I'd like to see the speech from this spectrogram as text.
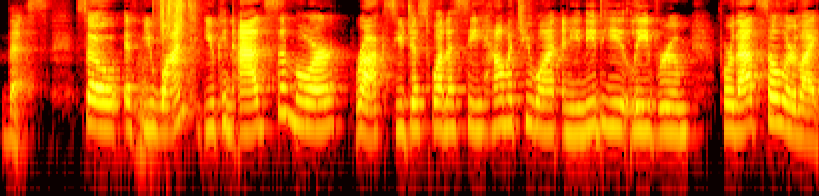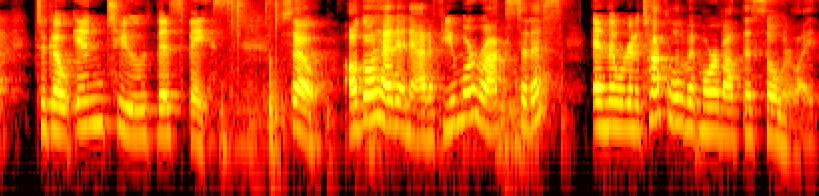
this. So if you want, you can add some more rocks. You just wanna see how much you want and you need to leave room for that solar light to go into this vase. So I'll go ahead and add a few more rocks to this and then we're gonna talk a little bit more about this solar light.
